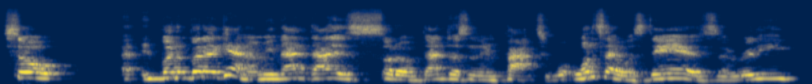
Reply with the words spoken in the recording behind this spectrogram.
So uh, but but again, I mean that that is sort of that doesn't impact. Once I was there, it's a really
